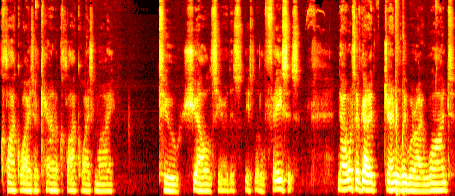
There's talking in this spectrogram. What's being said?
clockwise or counterclockwise my two shells here, this, these little faces. Now, once I've got it generally where I want,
